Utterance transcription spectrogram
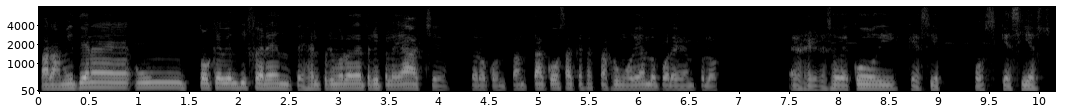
para mí tiene un toque bien diferente, es el primero de Triple H, pero con tanta cosa que se está rumoreando, por ejemplo, el regreso de Cody, que sí es, que sí es,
